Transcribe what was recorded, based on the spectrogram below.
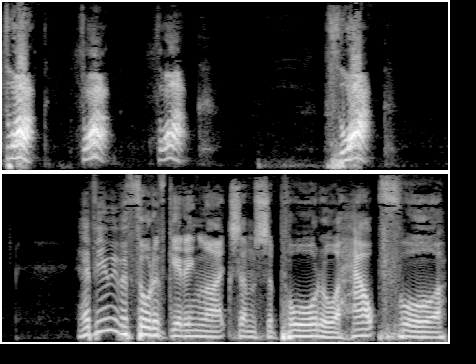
thwack, thwack, thwack, thwack. Have you ever thought of getting like some support or help for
